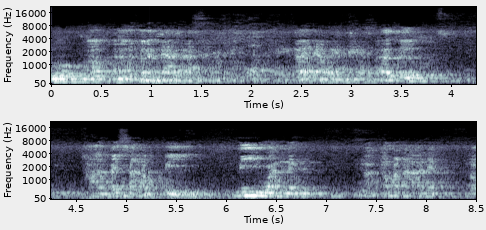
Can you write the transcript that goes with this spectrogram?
ลูกก็เดาไปแน่ก็คือผ่านไปสามปี มีวันหนึ่งธรรมดาเนี่ย เรา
